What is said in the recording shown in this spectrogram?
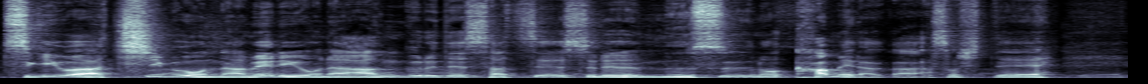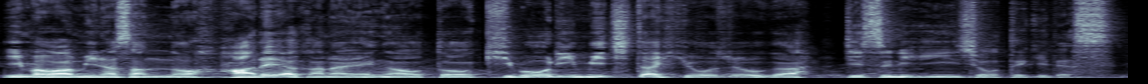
次は秩父を舐めるようなアングルで撮影する無数のカメラがそして今は皆さんの晴れやかな笑顔と希望に満ちた表情が実に印象的です。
